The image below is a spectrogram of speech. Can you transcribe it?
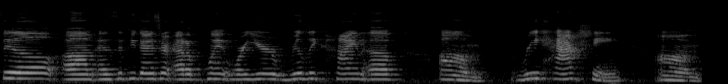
feel um, as if you guys are at a point where you're really kind of um, rehashing um,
